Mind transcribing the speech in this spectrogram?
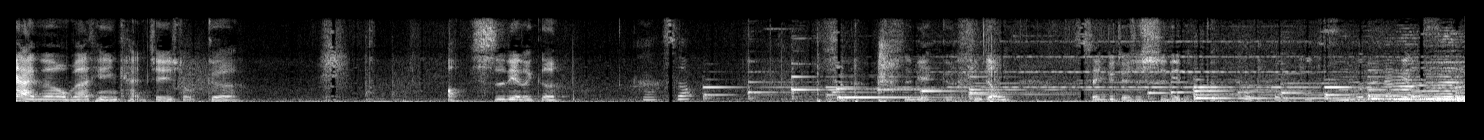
接下来呢，我们来听听看这一首歌，哦，失恋的歌。好说，是的，失恋歌，听这种声音就觉得是失恋的歌。我的狗屁，我没有。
